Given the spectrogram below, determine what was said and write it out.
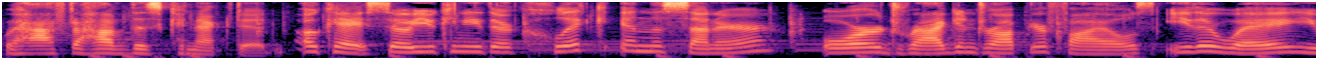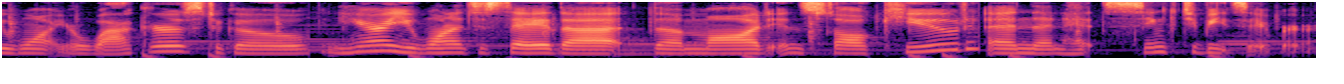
we have to have this connected. Okay, so you can either click in the center or drag and drop your files. Either way, you want your whackers to go in here. You want it to say that the mod install queued and then hit sync to Beat Saber.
